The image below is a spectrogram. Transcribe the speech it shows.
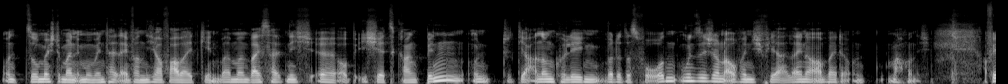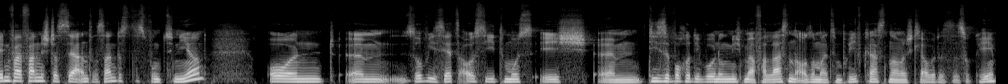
Und so möchte man im Moment halt einfach nicht auf Arbeit gehen, weil man weiß halt nicht, äh, ob ich jetzt krank bin und die anderen Kollegen würde das verunsichern, auch wenn ich viel alleine arbeite und machen wir nicht. Auf jeden Fall fand ich das sehr interessant, dass das funktioniert. Und ähm, so wie es jetzt aussieht, muss ich ähm, diese Woche die Wohnung nicht mehr verlassen, außer mal zum Briefkasten, aber ich glaube, das ist okay.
